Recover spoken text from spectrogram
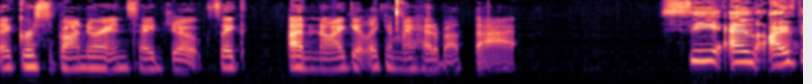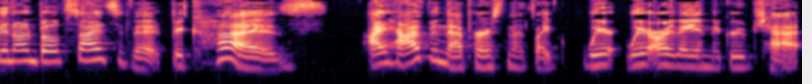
like respond to our inside jokes like i don't know i get like in my head about that See, and I've been on both sides of it because I have been that person that's like, where where are they in the group chat?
